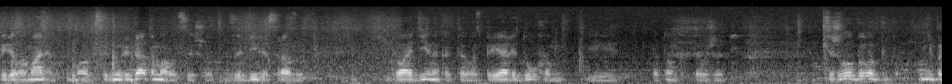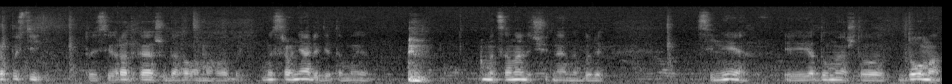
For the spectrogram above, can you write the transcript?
переломали. Молодцы. Ну, ребята молодцы, что забили сразу 2-1, а как-то восприяли духом. И потом как-то уже тяжело было б не пропустить. То есть игра такая, что до гола могла быть. Мы сравняли где-то, мы эмоционально чуть, наверное, были сильнее. И я думаю, что дома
